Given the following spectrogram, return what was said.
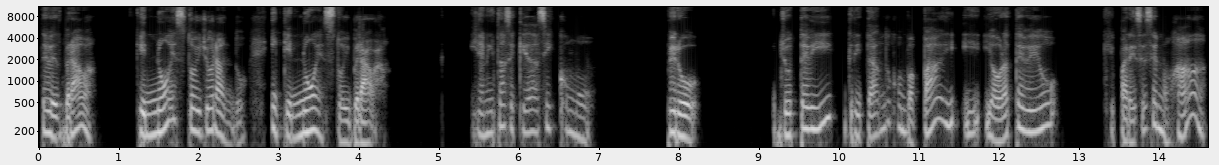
te ves brava, que no estoy llorando y que no estoy brava. Y Anita se queda así como, pero yo te vi gritando con papá y, y, ahora te veo que pareces enojada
